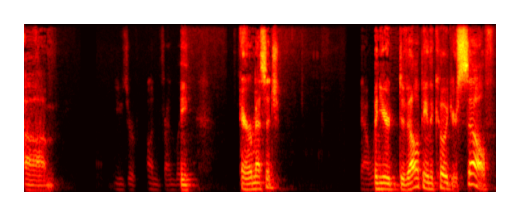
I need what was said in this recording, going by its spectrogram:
um, user unfriendly error message. Now, when you're developing the code yourself,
